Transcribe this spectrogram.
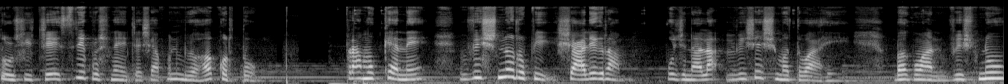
तुळशीचे श्रीकृष्ण याच्याशी आपण विवाह करतो. प्रामुख्याने विष्णुरूपी शालिग्राम पूजनाला विशेष महत्त्व आहे. भगवान विष्णू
